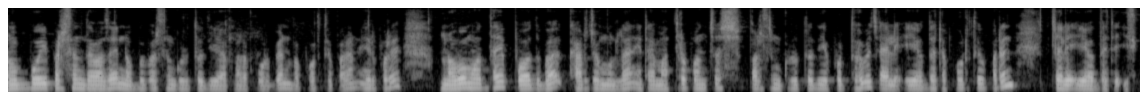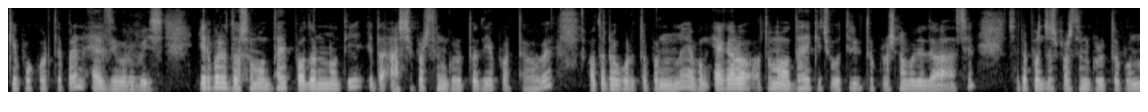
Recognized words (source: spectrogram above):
নব্বই পার্সেন্ট দেওয়া যায়। নব্বই পার্সেন্ট গুরুত্ব দিয়ে আপনারা পড়বেন বা পড়তে পারেন। এরপরে নবম অধ্যায় পদ বা কার্য মূল্যায়ন, এটা মাত্র পঞ্চাশ পার্সেন্ট গুরুত্ব দিয়ে পড়তে হবে। চাইলে এই অধ্যায়টা পড়তেও পারেন, চাইলে এই অধ্যায়টা স্কিপও করতে পারেন অ্যাজ ইউর উইশ এরপরে দশম অধ্যায়, পদোন্নতি, এটা আশি পার্সেন্ট গুরুত্ব দিয়ে পড়তে হবে, অতটাও গুরুত্বপূর্ণ নয় এবং এগারোতম অধ্যায়ে কিছু অতিরিক্ত প্রশ্নাবলী দেওয়া আছে, সেটা পঞ্চাশ পার্সেন্ট গুরুত্বপূর্ণ,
